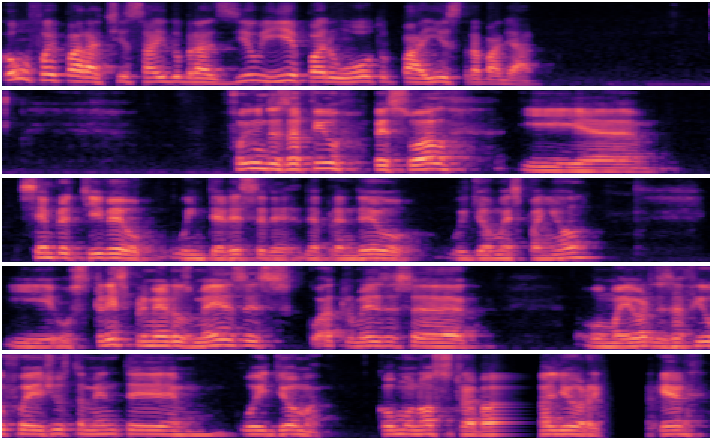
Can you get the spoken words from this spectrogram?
Como foi para ti sair do Brasil e ir para um outro país trabalhar? Foi um desafio pessoal e uh, sempre tive o, o interesse de, de aprender o, o, idioma espanhol. E os três primeiros meses, quatro meses, uh, o maior desafio foi justamente o idioma. Como o nosso trabalho requer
